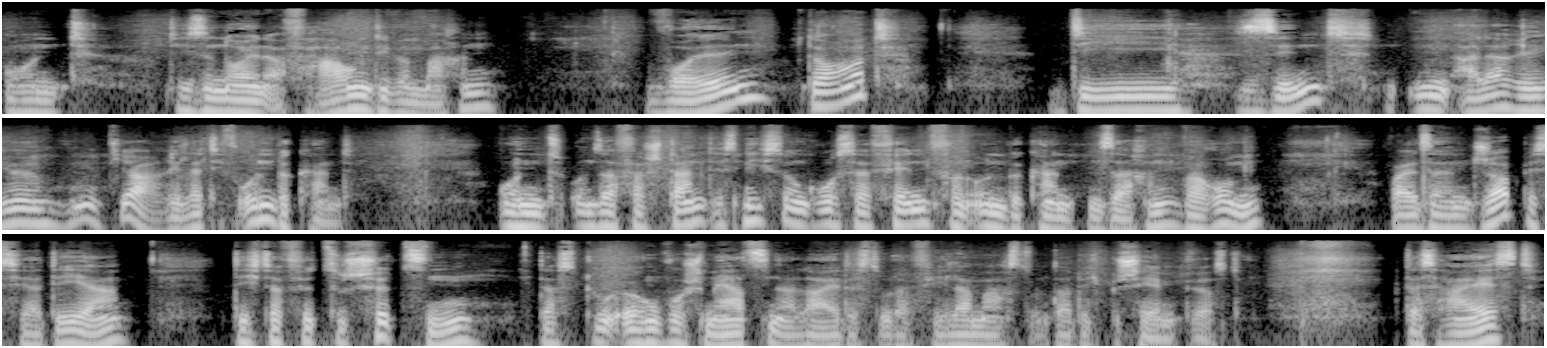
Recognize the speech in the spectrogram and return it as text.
Und diese neuen Erfahrungen, die wir machen wollen dort, die sind in aller Regel ja relativ unbekannt. Und unser Verstand ist nicht so ein großer Fan von unbekannten Sachen. Warum? Weil sein Job ist ja der, dich dafür zu schützen, dass du irgendwo Schmerzen erleidest oder Fehler machst und dadurch beschämt wirst. Das heißt,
